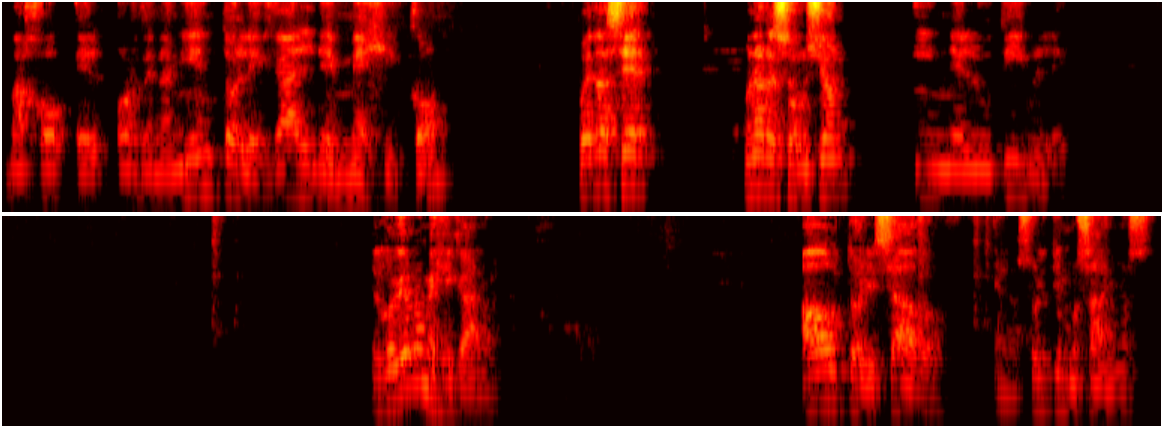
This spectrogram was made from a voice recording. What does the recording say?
bajo el ordenamiento legal de México pueda ser una resolución ineludible el gobierno mexicano ha autorizado en los últimos años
